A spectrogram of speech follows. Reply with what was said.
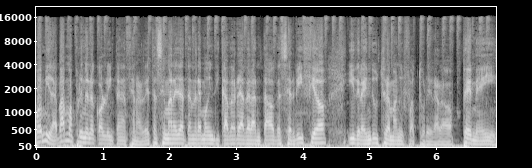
Pues mira, vamos primero con lo internacional. Esta semana ya tendremos indicadores adelantados de servicios y de la industria manufacturera, los PMI,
